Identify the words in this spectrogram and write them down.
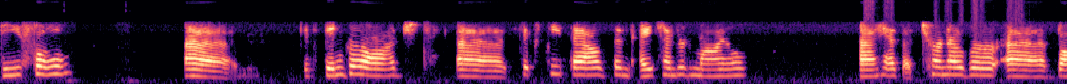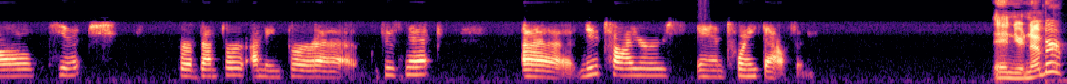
diesel. Uh, it's been garaged, uh, 60,800 miles. Uh, has a turnover uh, ball hitch for a bumper, I mean, for a gooseneck. Uh, new tires and 20,000. And your number?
